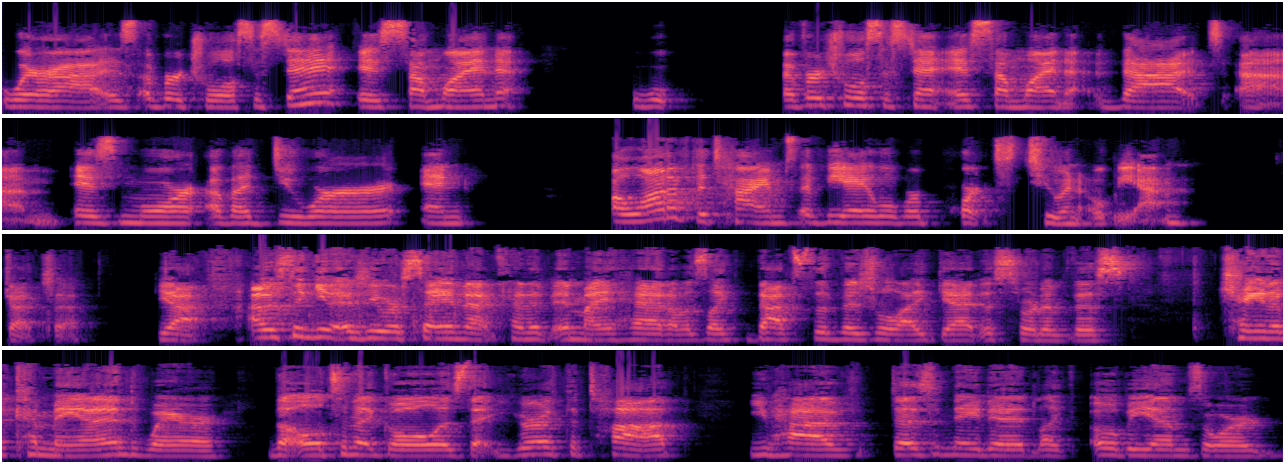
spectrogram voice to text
Whereas a virtual assistant is someone, a virtual assistant is someone that um, is more of a doer. And a lot of the times a VA will report to an OBM. Gotcha. Yeah. I was thinking as you were saying that kind of in my head, I was like, that's the visual I get is sort of this chain of command where the ultimate goal is that you're at the top you have designated like OBMs or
